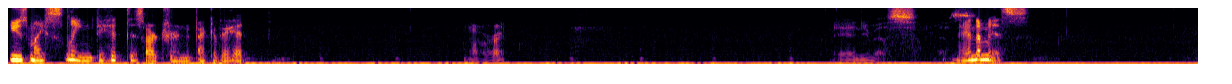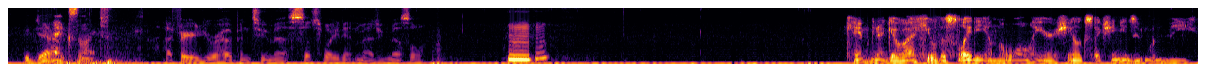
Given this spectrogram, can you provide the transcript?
use my sling to hit this archer in the back of the head. All right. And you miss. And a miss. Good job. Excellent. I figured you were hoping to miss. That's why you didn't magic missile. Mm-hmm. Okay, I'm gonna go uh, heal this lady on the wall here. She looks like she needs it more than me.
